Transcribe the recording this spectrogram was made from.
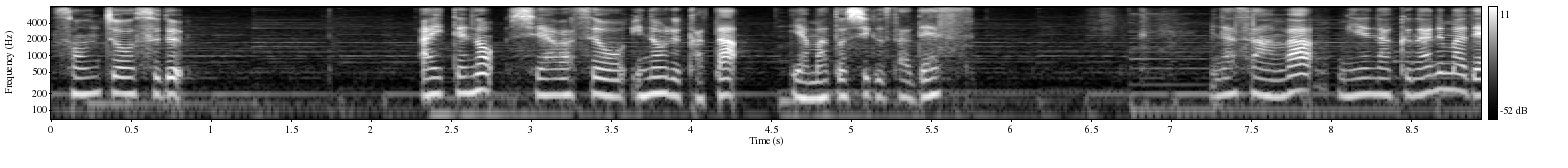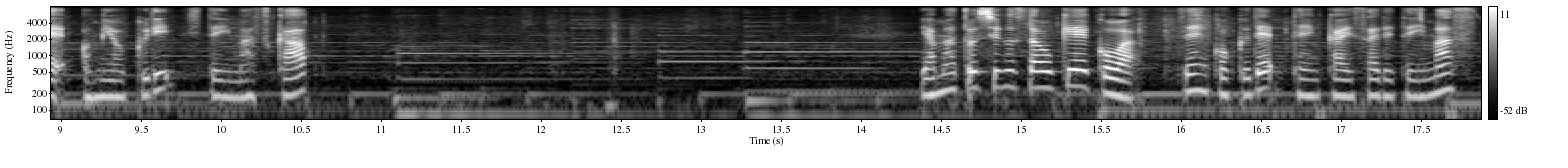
尊重する相手の幸せを祈る方大和しぐさです。皆さんは見えなくなるまでお見送りしていますか？大和しぐさお稽古は全国で展開されています。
